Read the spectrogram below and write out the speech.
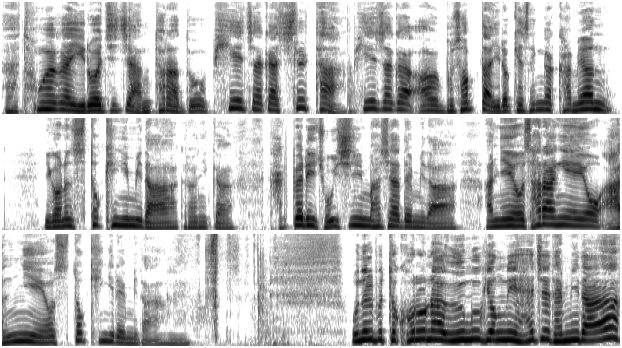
아, 통화가 이루어지지 않더라도 피해자가 싫다, 피해자가 아, 무섭다 이렇게 생각하면 이거는 스토킹입니다. 그러니까 각별히 조심하셔야 됩니다. 아니에요, 사랑이에요, 아니에요, 스토킹이랍니다. 네. 오늘부터 코로나 의무 격리 해제됩니다.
